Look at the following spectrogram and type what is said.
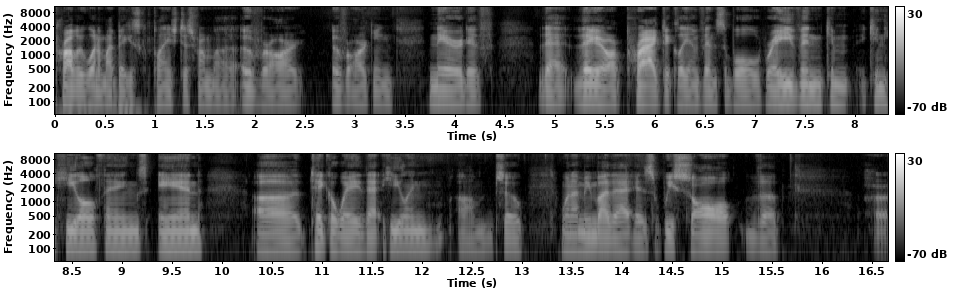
probably one of my biggest complaints, just from a overar- overarching narrative that they are practically invincible. Raven can can heal things and uh, take away that healing. Um, so what I mean by that is we saw the uh,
